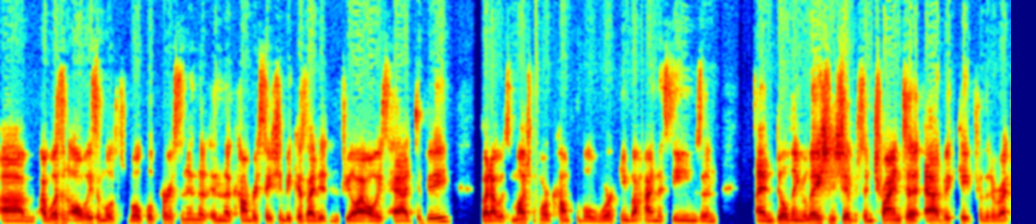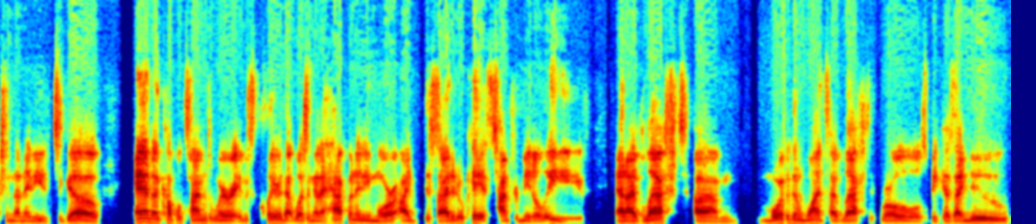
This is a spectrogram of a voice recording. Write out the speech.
Um, I wasn't always the most vocal person in the in the conversation because I didn't feel I always had to be. But I was much more comfortable working behind the scenes and and building relationships and trying to advocate for the direction that I needed to go. And a couple times where it was clear that wasn't going to happen anymore, I decided, okay, it's time for me to leave. And I've left um, more than once. I've left roles because I knew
